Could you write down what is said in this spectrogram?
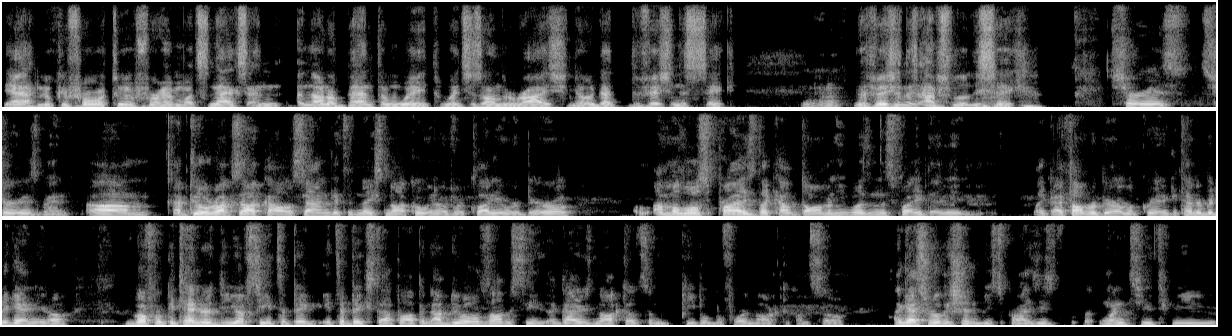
yeah, looking forward to for him what's next. And another bantamweight, which is on the rise. You know, that division is sick. Mhm. The division is absolutely sick. Sure is, sure is, man. Um, Abdul Razak Alhassan gets a nice knockout win over Claudio Ribeiro. I'm a little surprised, like how dominant he was in this fight. I mean, like I thought Ribeiro looked great in contender, but again, you know, you go from contender to the UFC, it's a big, it's a big step up. And Abdul is obviously a guy who's knocked out some people before the octagon, so I guess really shouldn't be surprised. He's one, two, three.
